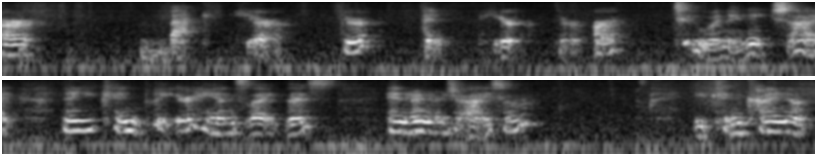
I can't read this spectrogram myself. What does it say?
are back here, here, and here. There are two on each side. Now you can put your hands like this and energize them. You can kind of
